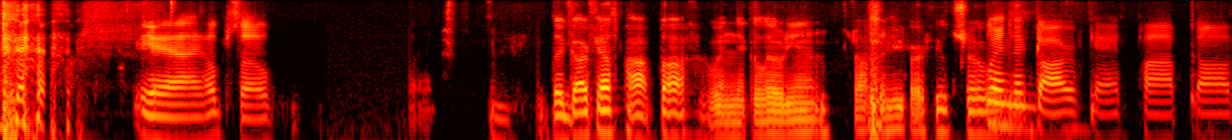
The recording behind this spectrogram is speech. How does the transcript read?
yeah, I hope so. The Garfield popped off when Nickelodeon dropped a new Garfield show. When the Garf cat popped off,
